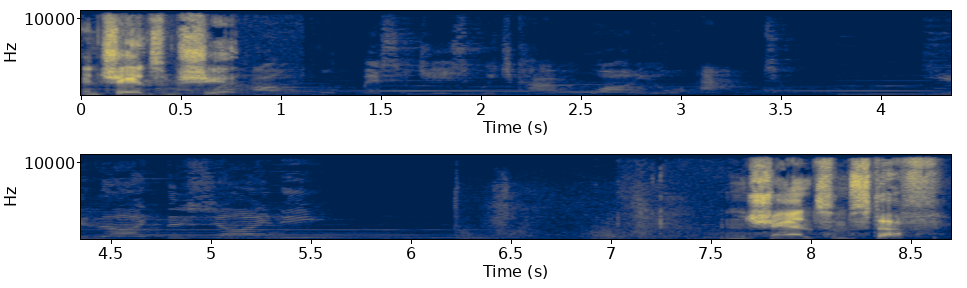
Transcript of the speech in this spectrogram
Enchant some shit. Like? Enchant some stuff.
